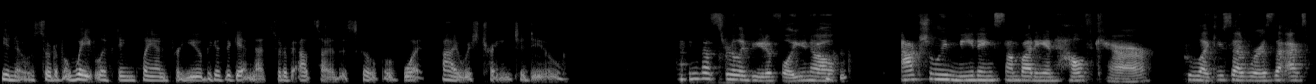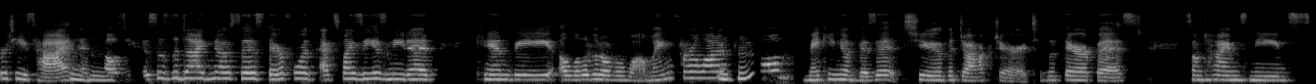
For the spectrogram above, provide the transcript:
you know, sort of a weightlifting plan for you because again, that's sort of outside of the scope of what I was trained to do. I think that's really beautiful. You know, Mhm. actually meeting somebody in healthcare who, like you said, wears the expertise hat and Mhm. tells you this is the diagnosis, therefore XYZ is needed, can be a little bit overwhelming for a lot of Mhm. people. Making a visit to the doctor, to the therapist, sometimes needs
